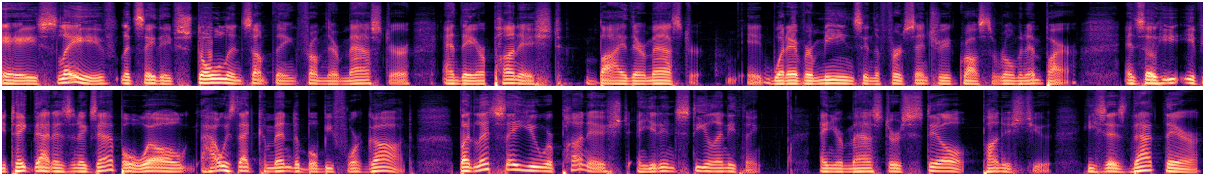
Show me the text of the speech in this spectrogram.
a slave, let's say they've stolen something from their master and they are punished by their master whatever means in the first century across the Roman Empire. And so he if you take that as an example, well, how is that commendable before God? But let's say you were punished and you didn't steal anything and your master still punished you. He says that there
